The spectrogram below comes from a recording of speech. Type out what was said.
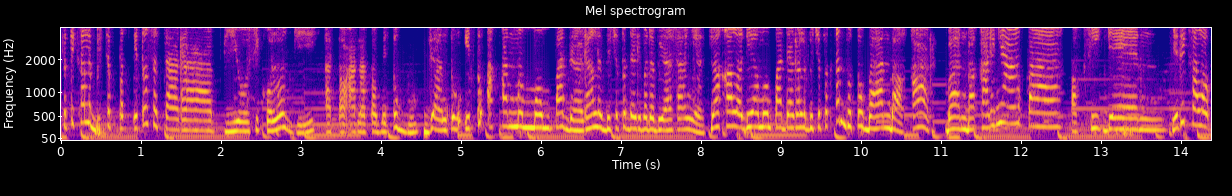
Ketika lebih cepat itu secara biopsikologi atau anatomi tubuh, jantung itu akan memompa darah lebih cepat daripada biasanya. Lah kalau dia memompa darah lebih cepat kan butuh suatu bahan bakar. Bahan bakarnya apa? Oksigen. Jadi kalau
